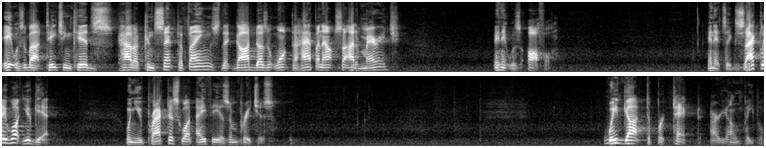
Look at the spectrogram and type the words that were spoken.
It was about teaching kids how to consent to things that God doesn't want to happen outside of marriage. And it was awful. And it's exactly what you get when you practice what atheism preaches. We've got to protect our young people.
